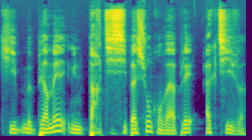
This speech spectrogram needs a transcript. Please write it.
qui me permet une participation qu'on va appeler active.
